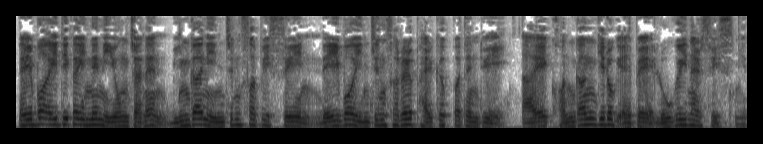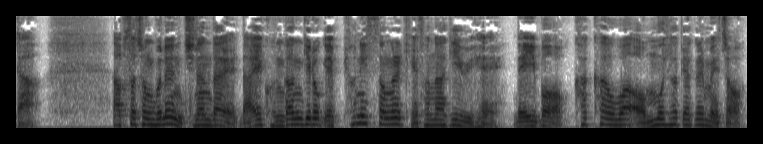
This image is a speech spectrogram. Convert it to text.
네이버 아이디가 있는 이용자는 민간 인증 서비스인 네이버 인증서를 발급받은 뒤 나의 건강 기록 앱에 로그인할 수 있습니다. 앞서 정부는 지난달 나의 건강기록 앱 편의성을 개선하기 위해 네이버, 카카오와 업무 협약을 맺어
